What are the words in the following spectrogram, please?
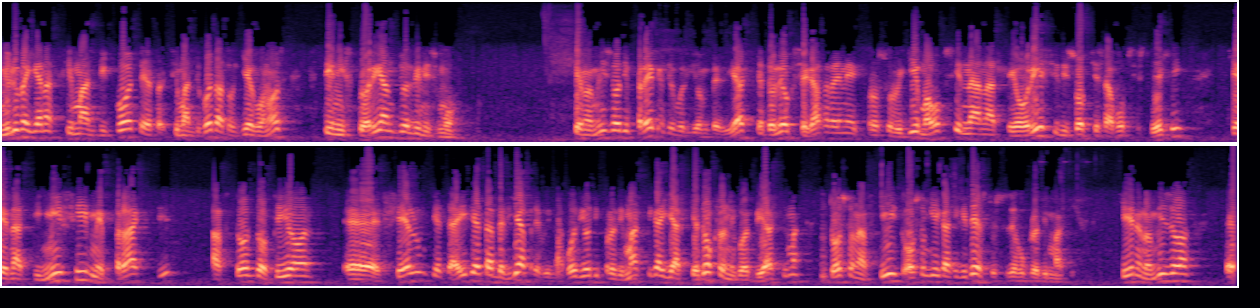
Μιλούμε για ένα σημαντικότατο γεγονός στην ιστορία του ελληνισμού. Και νομίζω ότι πρέπει το Υπουργείο Παιδείας, και το λέω ξεκάθαρα, είναι η προσωπική μου άποψη, να αναθεωρήσει τις όποιες απόψεις του έχει και να τιμήσει με πράξεις αυτό το οποίο ε, θέλουν και τα ίδια τα παιδιά πρέπει να πω, διότι προετοιμάστηκα για αρκετό χρονικό διάστημα, τόσο αυτοί όσο και οι καθηγητές τους τους έχουν προετοιμάσει. Και είναι νομίζω, ε,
